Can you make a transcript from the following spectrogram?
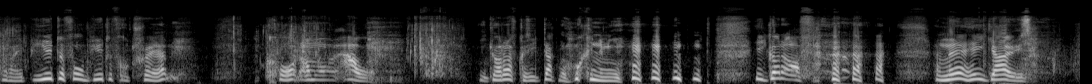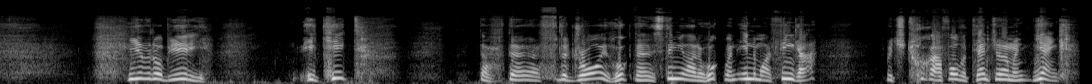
What a beautiful, beautiful trout caught on my, owl. He got off because he ducked the hook into hand. he got off. and there he goes. You little beauty. He kicked the, the, the dry hook, the stimulator hook went into my finger, which took off all the tension and went yank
